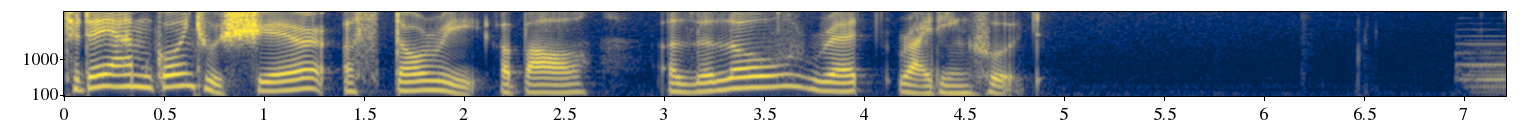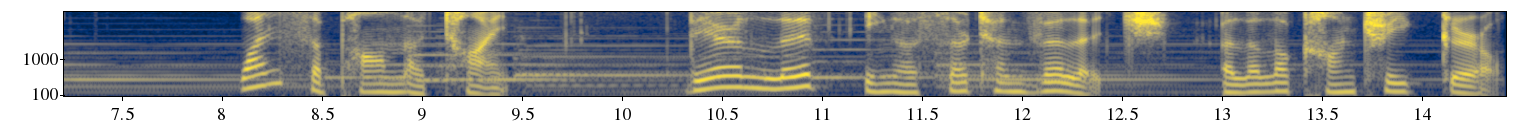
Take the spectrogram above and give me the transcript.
Today I'm going to share a story about a little Red Riding Hood. Once upon a time, there lived in a certain village a little country girl.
